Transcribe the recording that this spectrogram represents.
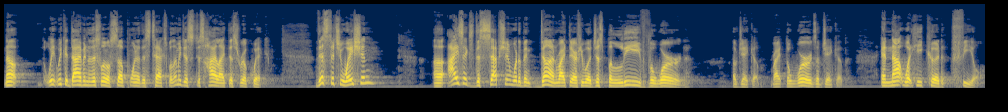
Now, we, we could dive into this little sub point of this text, but let me just, just highlight this real quick. This situation, uh, Isaac's deception would have been done right there if he would just believe the word of Jacob, right? The words of Jacob, and not what he could feel.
